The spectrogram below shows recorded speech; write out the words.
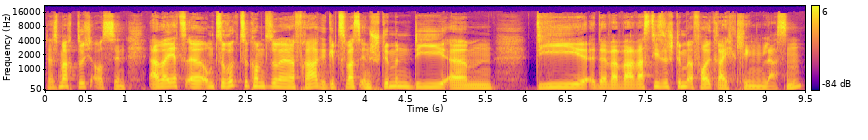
Das macht durchaus Sinn. Aber jetzt, äh, um zurückzukommen zu deiner Frage, gibt es was in Stimmen, die, ähm, die, was diese Stimmen erfolgreich klingen lassen?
